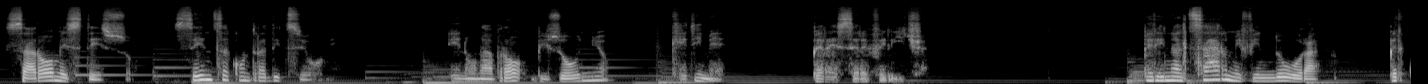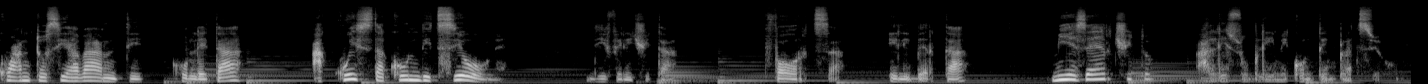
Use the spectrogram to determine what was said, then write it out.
sarò me stesso, senza contraddizioni, e non avrò bisogno che di me per essere felice. Per innalzarmi fin d'ora, per quanto sia avanti con l'età, a questa condizione di felicità, forza e libertà, mi esercito alle sublimi contemplazioni.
